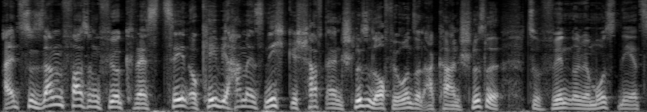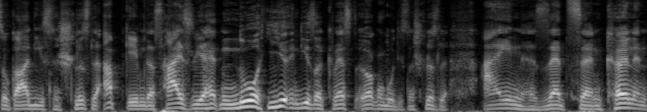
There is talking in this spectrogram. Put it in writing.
Als Zusammenfassung für Quest 10, okay, wir haben es nicht geschafft, einen Schlüsselloch für unseren arkanen Schlüssel zu finden und wir mussten jetzt sogar diesen Schlüssel abgeben. Das heißt, wir hätten nur hier in dieser Quest irgendwo diesen Schlüssel einsetzen nutzen können.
